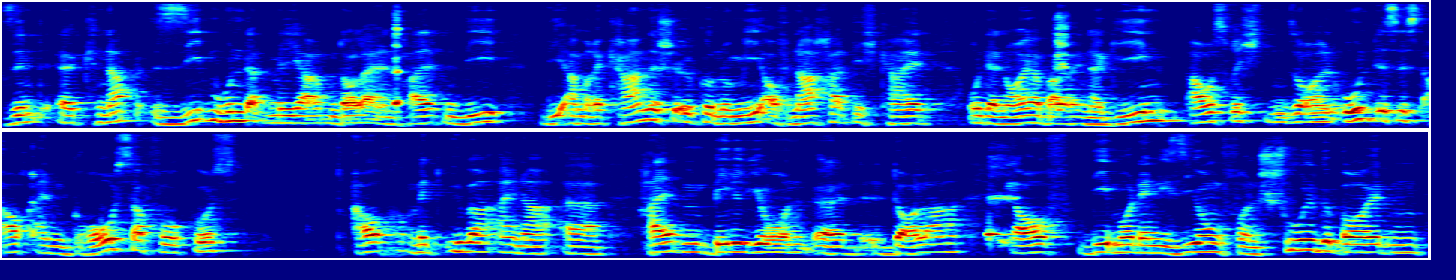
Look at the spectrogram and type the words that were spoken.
sind äh, knapp 700 Milliarden Dollar enthalten, die die amerikanische Ökonomie auf Nachhaltigkeit und erneuerbare Energien ausrichten sollen. Und es ist auch ein großer Fokus auch mit über einer äh, halben Billion äh, Dollar auf die Modernisierung von Schulgebäuden,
